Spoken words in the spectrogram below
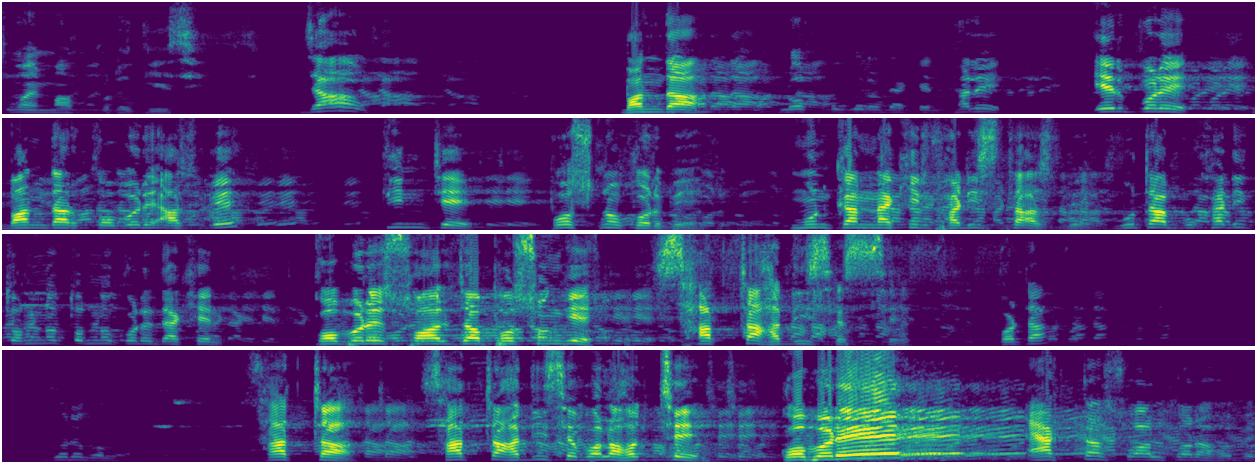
তোমায় মাফ করে দিয়েছি। যাও। বান্দা, লক্ষ্য করে দেখেন তাহলে এরপরে বান্দার কবরে আসবে, তিনটে প্রশ্ন করবে। মুনকার নাকির ফারিস্তা আসবে। গোটা বুখারি তন্ন তন্ন করে দেখেন। কবরের সওয়াল যা প্রসঙ্গে সাতটা হাদিস এসছে। কটা? জোরে বলো। সাতটা। সাতটা হাদিসে বলা হচ্ছে, কবরে একটা সওয়াল করা হবে।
